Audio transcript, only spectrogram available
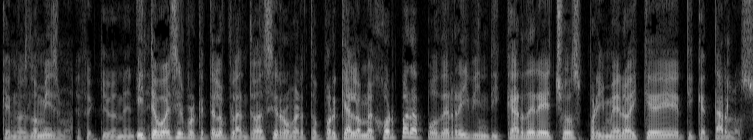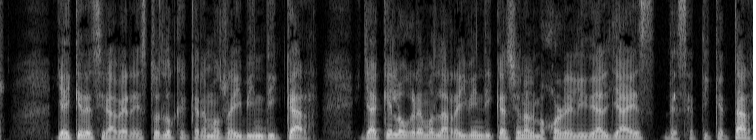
que no es lo mismo. Efectivamente. Y te voy a decir por qué te lo planteo así, Roberto, porque a lo mejor para poder reivindicar derechos, primero hay que etiquetarlos. Y hay que decir, a ver, esto es lo que queremos reivindicar. Ya que logremos la reivindicación, a lo mejor el ideal ya es desetiquetar.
